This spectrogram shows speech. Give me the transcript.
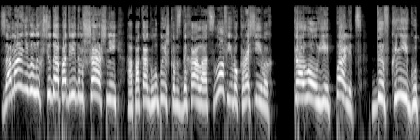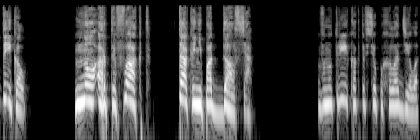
Заманивал их сюда под видом шашней, а пока глупышка вздыхала от слов его красивых, колол ей палец, да в книгу тыкал. Но артефакт так и не поддался. Внутри как-то все похолодело.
